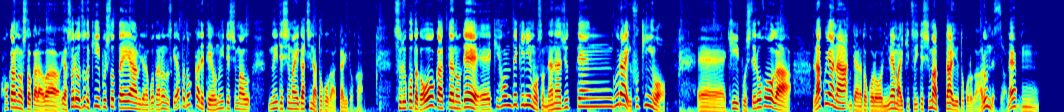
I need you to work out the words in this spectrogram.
他の人からは、いや、それをずっとキープしとったらええやみたいなことになるんですけど、やっぱどっかで手を抜いてしまう、抜いてしまいがちなとこがあったりとか、することが多かったので、えー基本的にもその70点ぐらい付近を、えーキープしてる方が楽やな、みたいなところにね、まあ、行き着いてしまったいうところがあるんですよね。うん。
